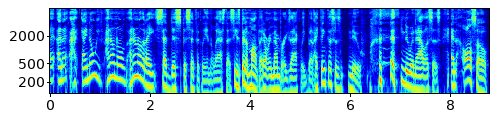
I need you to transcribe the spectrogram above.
and I, I know we've I don't know I don't know that I said this specifically in the last see it's been a month I don't remember exactly but I think this is new new analysis and also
